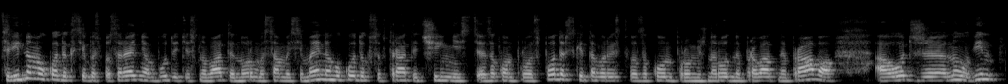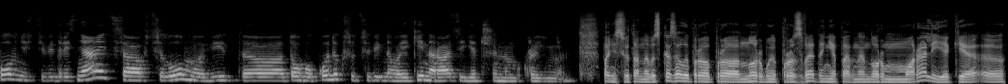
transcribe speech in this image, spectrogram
цивільному кодексі безпосередньо будуть існувати норми саме сімейного кодексу, втратить чинність закон про господарське товариство, закон про міжнародне приватне право. А отже, ну він повністю відрізняється в цілому від е, того кодексу цивільного, який наразі є чинним в Україні. Пані Світлана, ви сказали про, про норми про зведення певне норм моралі, яке е,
